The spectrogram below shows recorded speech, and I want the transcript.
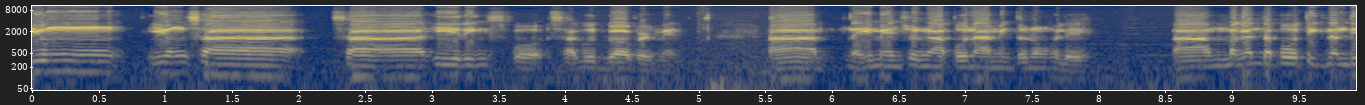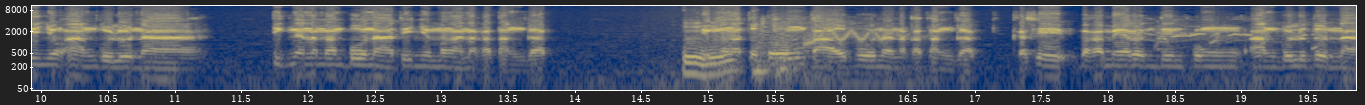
yung yung sa sa hearings po sa good government. ah na-mention nga po namin to nung huli. Ah, maganda po tignan din yung angulo na tignan naman po natin yung mga nakatanggap. Yung mga totoong tao po na nakatanggap. Kasi baka meron din pong angulo doon na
